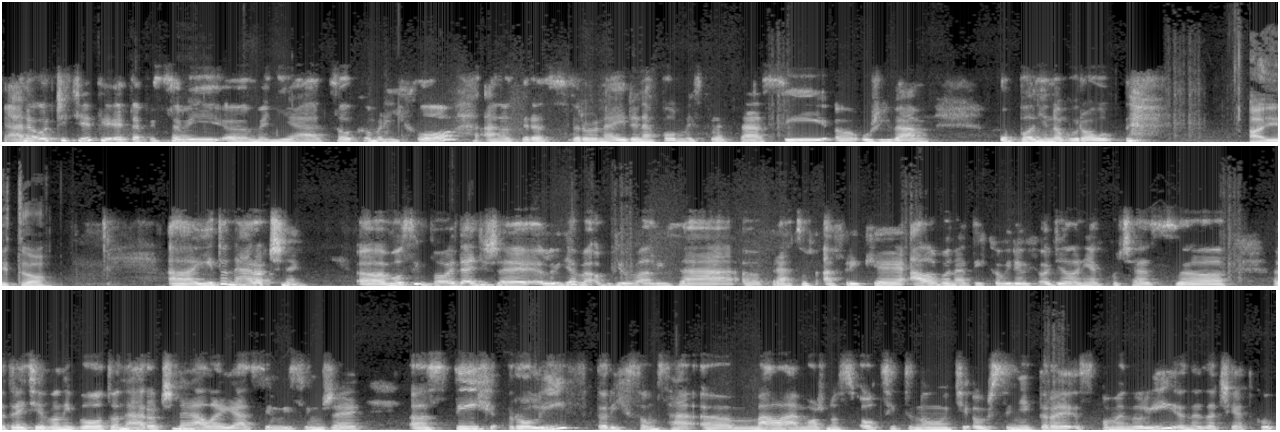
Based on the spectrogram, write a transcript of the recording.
Áno, určite. Tie etapy sa mi e, menia celkom rýchlo rýchlo. Áno, teraz na 1,5 mesiaca si uh, užívam úplne novú rolu. A je to? Uh, je to náročné. Uh, musím povedať, že ľudia ma obdivovali za uh, prácu v Afrike alebo na tých covidových oddeleniach počas uh, tretej vlny. Bolo to náročné, ale ja si myslím, že z tých rolí, v ktorých som sa mala možnosť ocitnúť, už si niektoré spomenuli na začiatku,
